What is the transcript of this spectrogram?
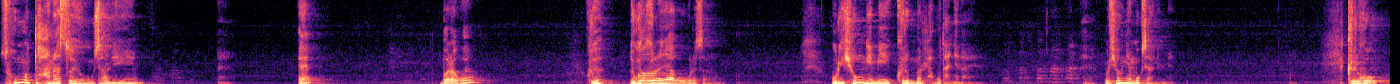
소문 다 났어요 목사님 예? 예? 뭐라고요? 그 누가 그러냐고 그래서 우리 형님이 그런 말을 하고 다니나요 예, 우리 형님 목사님이 그리고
